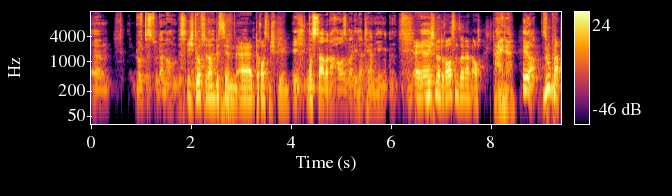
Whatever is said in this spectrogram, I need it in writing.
ähm, durftest du dann noch ein bisschen. Ich durfte noch ein bisschen äh, draußen spielen. Ich musste aber nach Hause, weil die Laternen gingen an. Äh, nicht nur draußen, sondern auch deine. Ja. Super.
